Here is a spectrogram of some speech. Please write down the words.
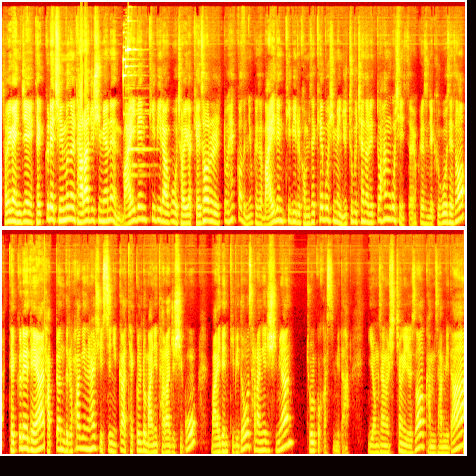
저희가 이제 댓글에 질문을 달아주시면은 마이덴 TV라고 저희가 개설을 또 했거든요. 그래서 마이덴 TV를 검색해 보시면 유튜브 채널이 또 한 곳이 있어요. 그래서 이제 그곳에서 댓글에 대한 답변들을 확인을 할 수 있으니까 댓글도 많이 달아주시고 마이덴 TV도 사랑해 주시면 좋을 것 같습니다. 이 영상을 시청해 주셔서 감사합니다.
